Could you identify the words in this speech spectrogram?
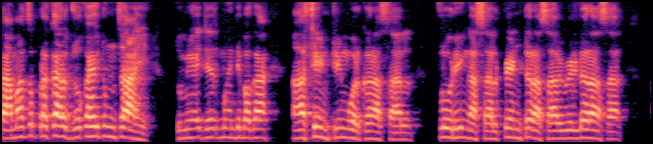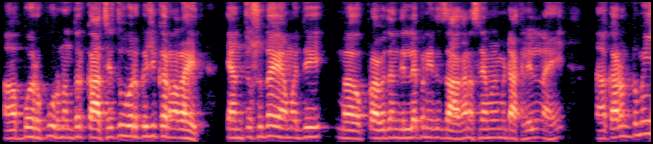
कामाचा प्रकार जो काही तुमचा आहे तुम्ही याच्यामध्ये बघा सेंटरिंग वर्कर असाल फ्लोरिंग असाल पेंटर असाल वेल्डर असाल भरपूर नंतर काचेचं वर्क जे करणार आहेत त्यांचं सुद्धा यामध्ये प्राविधान दिलं पण इथे जागा नसल्यामुळे मी टाकलेलं नाही. कारण तुम्ही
